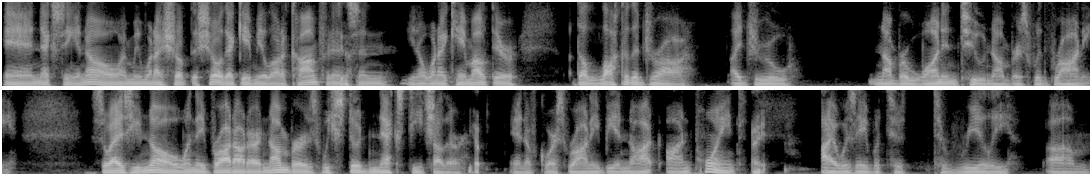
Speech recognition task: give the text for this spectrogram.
And next thing you know, I mean, when I showed up the show, that gave me a lot of confidence. And you know, when I came out there, the luck of the draw, I drew number one and two numbers with Ronnie. So as you know, when they brought out our numbers, we stood next to each other. Yep. And of course, Ronnie being not on point, Right. I was able to to really um,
